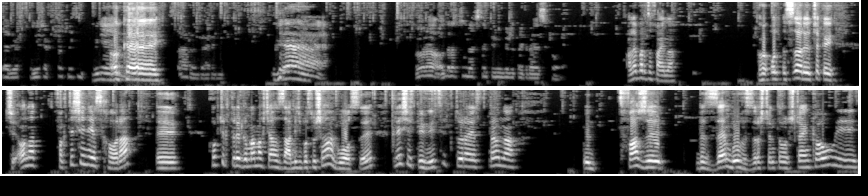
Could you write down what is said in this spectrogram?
Serio? Wiesz jak jest? Nie. Okej. Stary garni. Nie. Dobra, od razu na wstępie mówię, że ta gra jest chora. Ale bardzo fajna. O, o, sorry, czekaj. Czy ona faktycznie nie jest chora? Yy, chłopczyk, którego mama chciała zabić, bo słyszała głosy, kryje się w piwnicy, która jest pełna y, twarzy bez zębów, z rozciętą szczęką i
